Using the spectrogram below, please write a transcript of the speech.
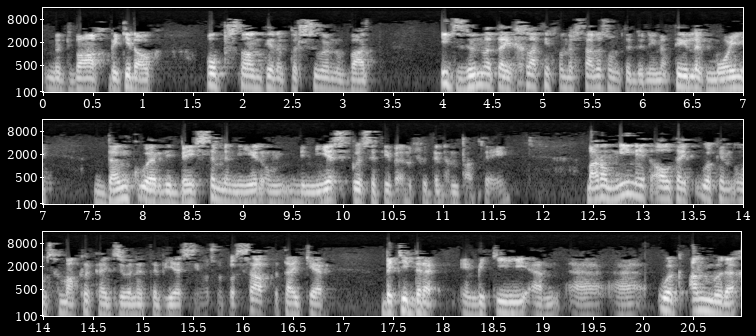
moet waag bietjie dalk opstaan teen 'n persoon wat iets doen wat hy glad nie veronderstel is om te doen nie. Natuurlik mooi dink oor die beste manier om die mees positiewe invloed en impak te hê. Maar om nie net altyd ook in ons gemaklikheidsone te wees nie. Ons moet onsself baie keer bietjie druk en bietjie ehm um, uh uh ook aanmoedig,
